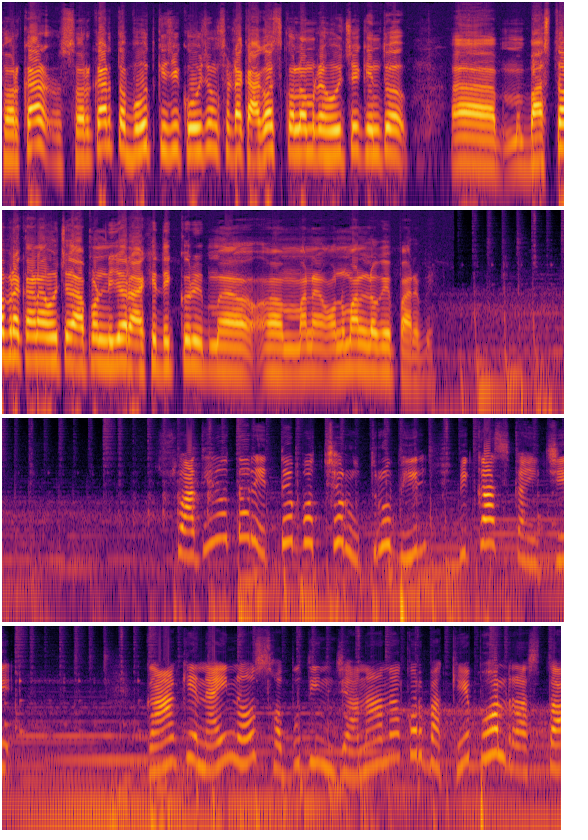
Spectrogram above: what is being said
सरकार सरकार तो बहुत किसी कौन से कागज कलम किंतु वास्तव में कण हो निजर आखि देख मान अनुमान लगे पार्बे स्वाधीनतार एत बच्छ ऋतुभिल विकास कहींचे गाँ के नाइन सबुदिन जानाना करवाके भल रास्ता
